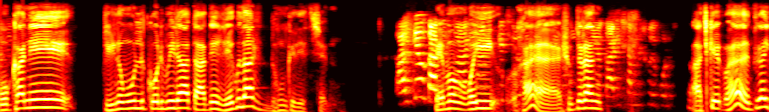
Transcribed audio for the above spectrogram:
ওখানে তৃণমূল কর্মীরা তাদের রেগুলার হুমকি দিচ্ছেন। এবং ওই হ্যাঁ সুতরাং আজকে হ্যাঁ তাই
